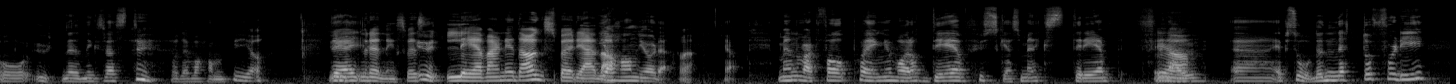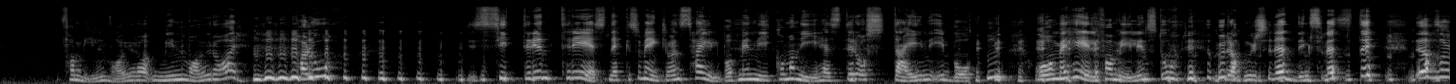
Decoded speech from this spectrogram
og uten redningsvest? Og det var han. Ja. Uten redningsvest. ut- Lever han i dag, spør jeg da. Ja, han gjør det. Ja. Ja. Men i hvert fall, poenget var at det husker jeg som en ekstremt flau Ja. eh, episode. Nettopp fordi familien var jo rar. Min var jo rar. Hallo! Sitter i en tresnekke som egentlig var en seilbåt med 9,9 hester og stein i båten, og med hele familiens store oransje redningsvester. Det er altså,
